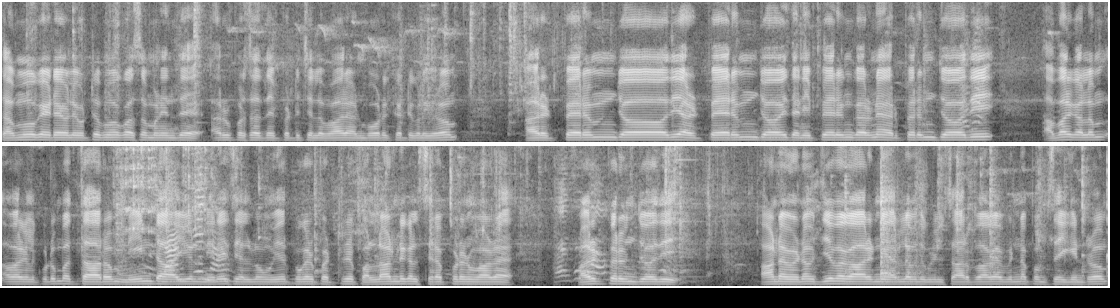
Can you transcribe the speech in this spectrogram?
சமூக இடைவெளி விட்டு முகக்கோசம் அணிந்து அருள் பிரசாதத்தை பெற்றுச் செல்லுமாறு அன்போடு கேட்டுக்கொள்கிறோம். அருட்பெரும் ஜோதி அருட்பெரும் ஜோதி தனிப்பெரும் கருணை அருட்பெரும் ஜோதி. அவர்களும் அவர்கள் குடும்பத்தாரும் நீண்ட ஆயுள் நிறை செல்வம் உயர் புகழ் பெற்று பல்லாண்டுகள் சிறப்புடன் வாழ அருட்பெரும் ஜோதி ஆண்டவனிடம் ஜீவகாருண்ய அருளவதுகளில் சார்பாக விண்ணப்பம் செய்கின்றோம்.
